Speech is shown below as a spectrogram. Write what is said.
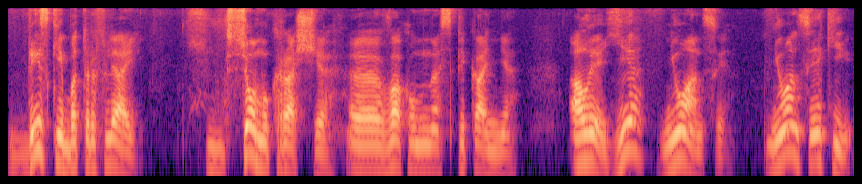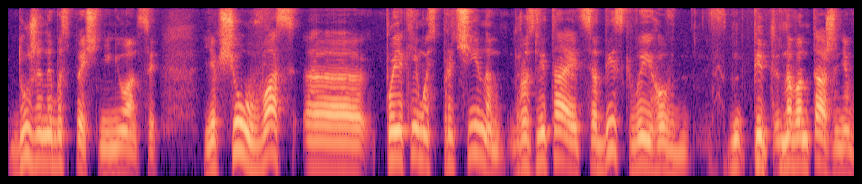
Диски Butterfly всьому краще е, вакуумне спікання. Але є нюанси. Нюанси які? Дуже небезпечні нюанси. Якщо у вас е, по якимось причинам розлітається диск, ви його в- в- під навантаженням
